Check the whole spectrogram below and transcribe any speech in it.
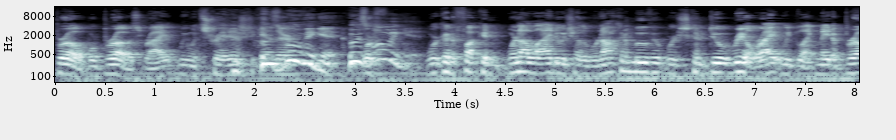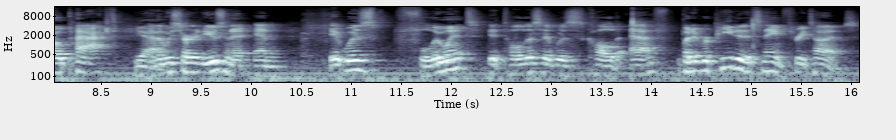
bro, we're bros, right? We went straight edge together. Who's moving it? Who's we're, moving it? We're gonna fucking, we're not lying to each other, we're not gonna move it, we're just gonna do it real, right? We like made a bro pact, Yeah. and then we started using it, and it was fluent. It told us it was called F, but it repeated its name three times.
